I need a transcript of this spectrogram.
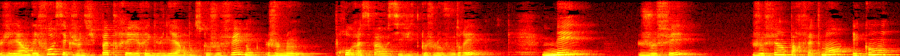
j'ai un défaut, c'est que je ne suis pas très régulière dans ce que je fais, donc je ne progresse pas aussi vite que je le voudrais. Mais je fais, je fais imparfaitement, et quand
